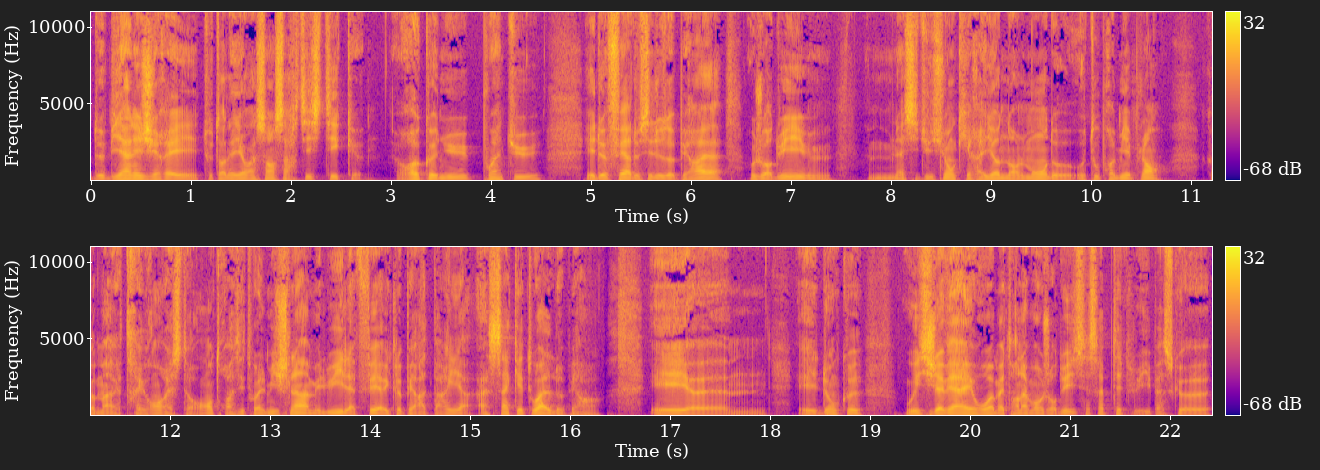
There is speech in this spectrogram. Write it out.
de bien les gérer tout en ayant un sens artistique reconnu, pointu, et de faire de ces deux opéras aujourd'hui une institution qui rayonne dans le monde au tout premier plan comme un très grand restaurant, trois étoiles Michelin, mais lui, il a fait avec l'Opéra de Paris un, cinq étoiles d'opéra. Et, euh, et donc, euh, oui, si j'avais un héros à mettre en avant aujourd'hui, ce serait peut-être lui, parce que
